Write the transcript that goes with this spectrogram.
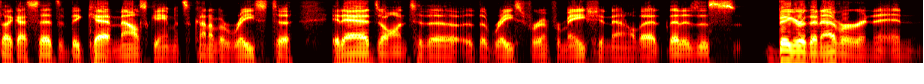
like I said, it's a big cat and mouse game. It's kind of a race to. It adds on to the the race for information now. That that is this bigger than ever in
